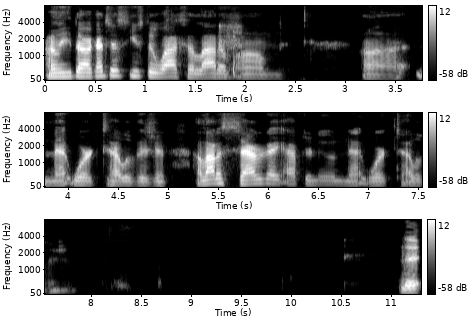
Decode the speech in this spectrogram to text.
I mean, dog, I just used to watch a lot of um uh network television, a lot of Saturday afternoon network television. The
